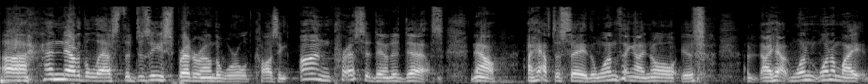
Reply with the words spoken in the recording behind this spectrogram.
uh, and nevertheless, the disease spread around the world, causing unprecedented deaths. Now, I have to say, the one thing I know is, I had one, one of my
